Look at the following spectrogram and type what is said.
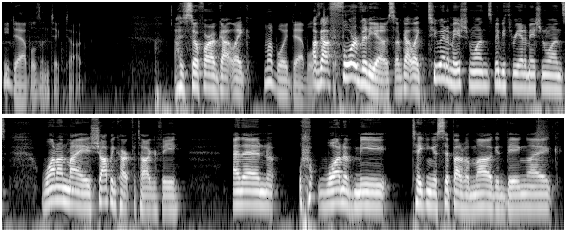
he dabbles in TikTok. I, so far, I've got like My boy dabbles. I've got four videos. I've got like two animation ones, maybe three animation ones, one on my shopping cart photography, and then one of me taking a sip out of a mug and being like,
